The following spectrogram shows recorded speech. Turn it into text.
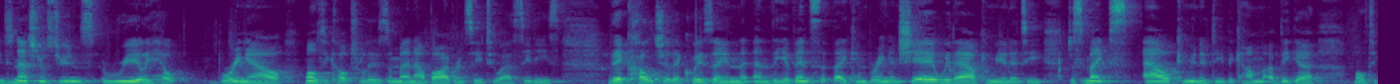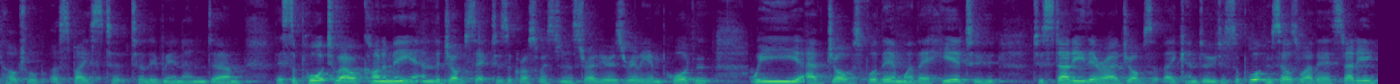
International students really help bring our multiculturalism and our vibrancy to our cities. Their culture, their cuisine, and the events that they can bring and share with our community just makes our community become a bigger multicultural uh, space to, to live in. And um, their support to our economy and the job sectors across Western Australia is really important. We have jobs for them while they're here to to study. There are jobs that they can do to support themselves while they're studying,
